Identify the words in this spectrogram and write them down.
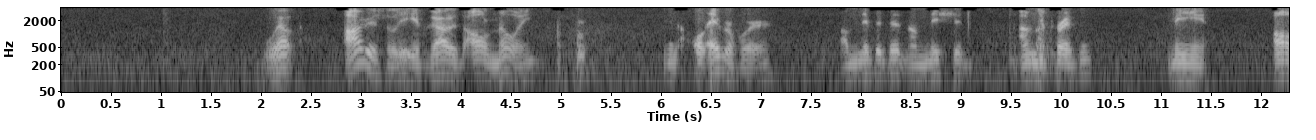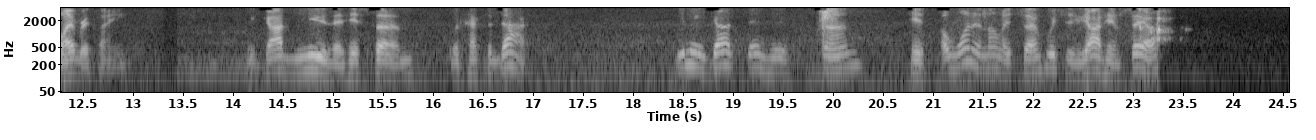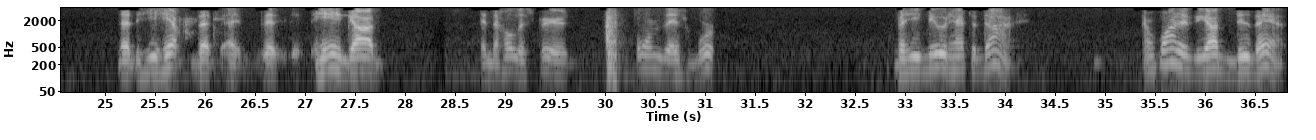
Well, obviously, if God is all-knowing and all everywhere, omnipotent, omniscient, omnipresent, meaning all everything, God knew that his son would have to die. You mean God sent his son, his one and only son, which is God himself, that he helped, that, that he and God and the Holy Spirit formed this work but he knew he'd have to die. And why did God do that?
